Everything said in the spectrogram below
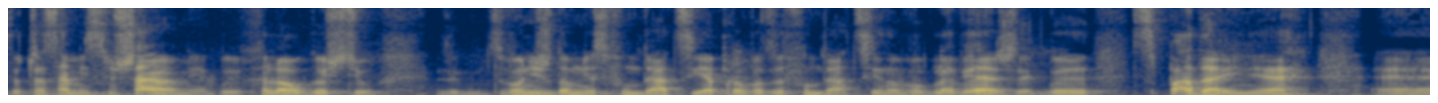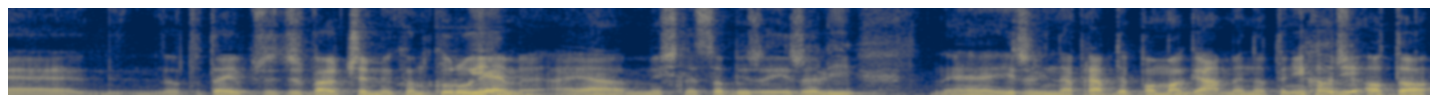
to czasami słyszałem, jakby hello gościu, dzwonisz do mnie z fundacji, ja prowadzę fundację, no w ogóle wiesz, jakby spadaj, nie? E, no tutaj przecież walczymy, konkurujemy, a ja myślę sobie, że jeżeli, e, jeżeli naprawdę pomagamy, no to nie chodzi o to,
